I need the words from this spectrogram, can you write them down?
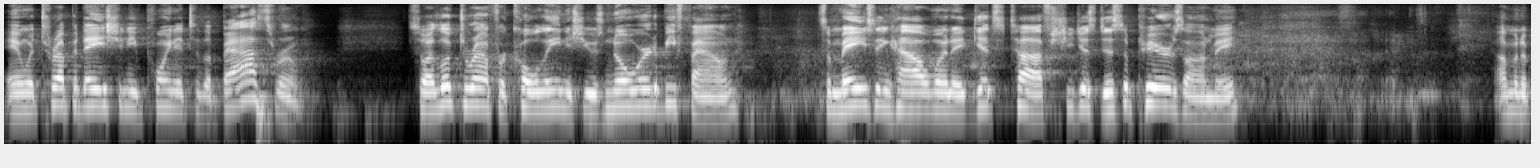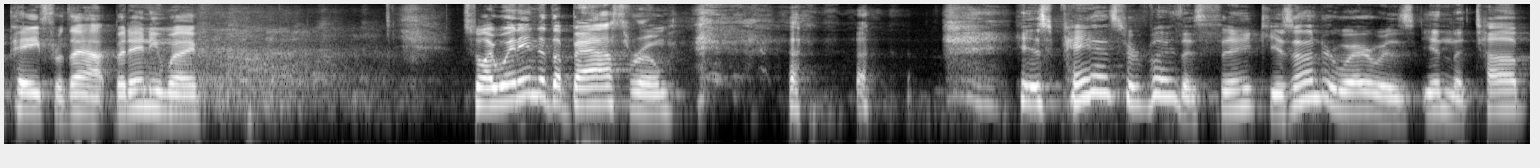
And with trepidation, he pointed to the bathroom. So I looked around for Colleen and she was nowhere to be found. It's amazing how when it gets tough, she just disappears on me. I'm going to pay for that. But anyway, so I went into the bathroom. his pants were by the sink, his underwear was in the tub,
